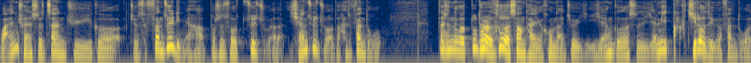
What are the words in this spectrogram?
完全是占据一个就是犯罪里面哈，不是说最主要的。以前最主要的还是贩毒，但是那个杜特尔特上台以后呢，就严格是严厉打击了这个贩毒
